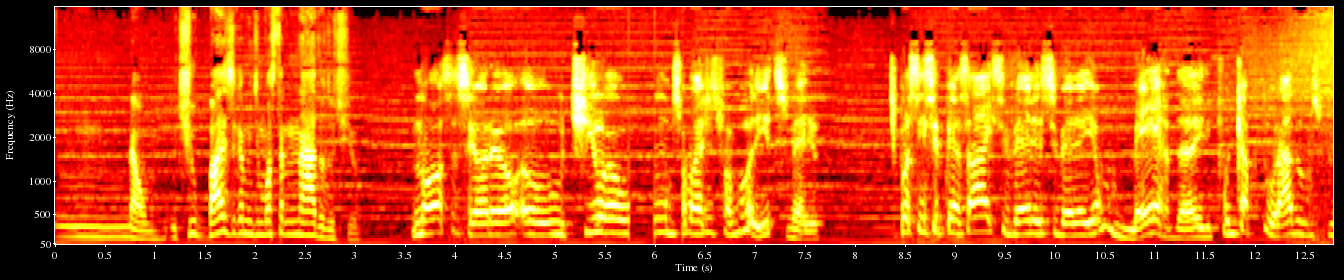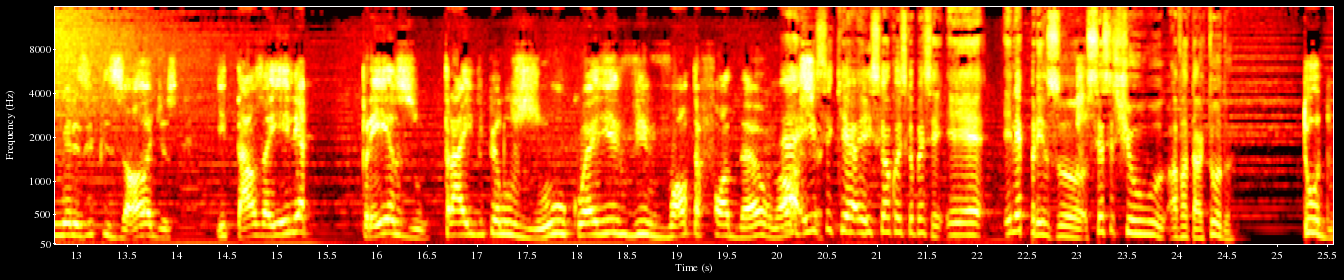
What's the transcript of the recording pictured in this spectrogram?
Hum, não. O tio basicamente não mostra nada do tio. Nossa senhora, eu- eu- o tio é um dos personagens favoritos, velho. Tipo assim, você pensa, ah, esse velho, esse velho aí é um merda, ele foi capturado nos primeiros episódios e tal, aí ele é preso, traído pelo Zuko, aí ele volta fodão, nossa. É, isso que é, isso que é uma coisa que eu pensei. É, ele é preso. Você assistiu Avatar tudo? Tudo.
